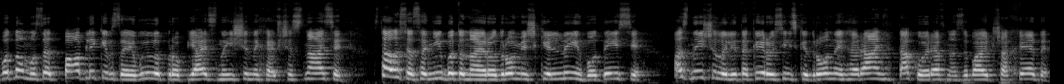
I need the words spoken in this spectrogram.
В одному з Z-пабліків заявили про п'ять знищених F-16. Сталося це нібито на аеродромі Шкільний в Одесі, а знищили літаки російські дрони Герань, так у РФ називають шахеди.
